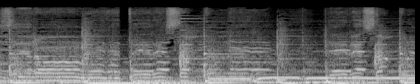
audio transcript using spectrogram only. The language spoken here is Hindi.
नज़रों में तेरे सपने तेरे सपने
